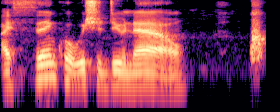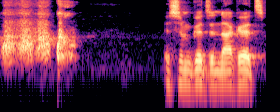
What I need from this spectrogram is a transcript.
I think what we should do now is some goods and not goods.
